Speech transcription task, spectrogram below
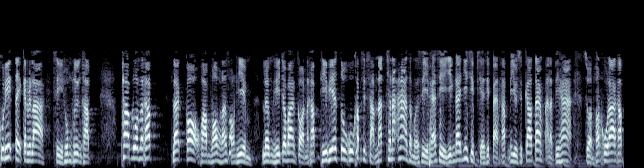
คู่นี้เตะกันเวลา4ทุ่มครึ่งครับ ภาพรวมนะครับ และก็ความพร้อมของทั้งสองทีม เริ่มที่เจ้าบ้านก่อนนะครับ TPS ตูคูครับ13 นัด ชนะ 5 เสมอ 4 แพ้ 4 ยิงได้ 20 เสีย 18 ครับ มีอยู่ 19 แต้ม อันดับที่ 5 ส่วนคอตโคล่าครับ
